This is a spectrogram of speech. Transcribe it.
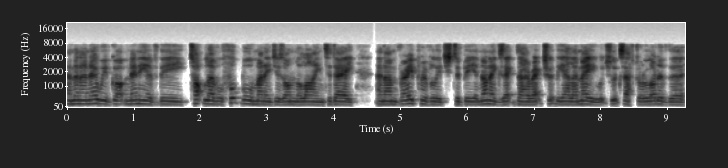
And then I know we've got many of the top level football managers on the line today. And I'm very privileged to be a non exec director at the LMA, which looks after a lot of the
